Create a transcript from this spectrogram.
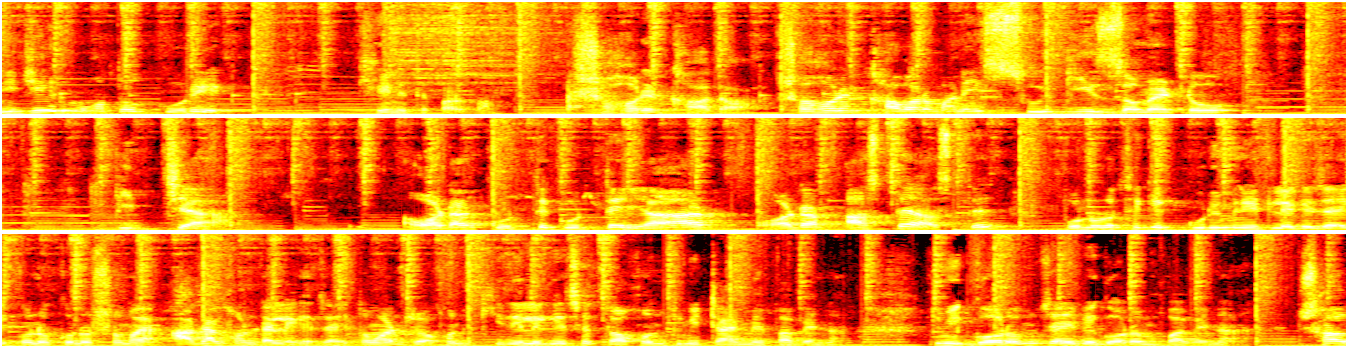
নিজের মতো করে খেয়ে নিতে পারবা। শহরের খাওয়া দাওয়া শহরের খাবার মানে সুইগি, জোম্যাটো, পিৎজা। অর্ডার করতে করতে আর অর্ডার আসতে আসতে পনেরো থেকে কুড়ি মিনিট লেগে যায়, কোনো কোনো সময় আধা ঘণ্টা লেগে যায়। তোমার যখন খিদে লেগেছে তখন তুমি টাইমে পাবে না। তুমি গরম চাইবে, গরম পাবে না। সব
